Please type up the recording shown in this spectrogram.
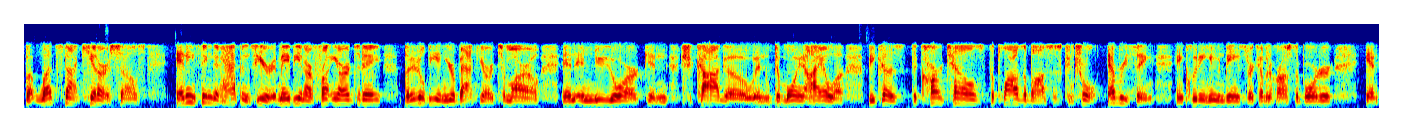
But let's not kid ourselves anything that happens here, it may be in our front yard today, but it'll be in your backyard tomorrow in, in New York and Chicago and Des Moines, Iowa, because the cartels, the plaza bosses control everything, including human beings that are coming across the border. And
